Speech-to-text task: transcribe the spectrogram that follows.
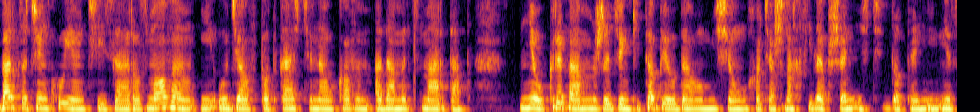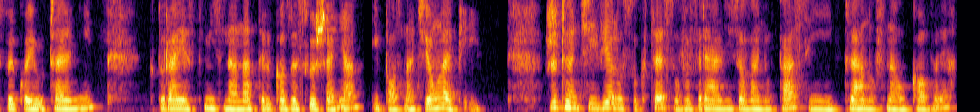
bardzo dziękuję Ci za rozmowę i udział w podcaście naukowym Adamec Smartup. Nie ukrywam, że dzięki Tobie udało mi się chociaż na chwilę przenieść do tej niezwykłej uczelni, która jest mi znana tylko ze słyszenia i poznać ją lepiej. Życzę Ci wielu sukcesów w realizowaniu pasji i planów naukowych.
